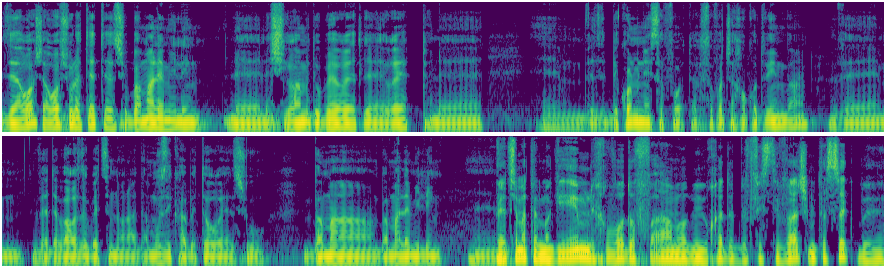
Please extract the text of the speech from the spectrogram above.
זה הראש, הראש הוא לתת איזושהי במה למילים, לשירה מדוברת, לראפ, ל... אה, וזה בכל מיני שפות, השפות שאנחנו כותבים בהן, ו- והדבר הזה בעצם נולד, המוזיקה בתור איזושהי במה, במה למילים. אה, בעצם אתם מגיעים לכבוד הופעה מאוד מיוחדת בפסטיבל שמתעסק ב...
